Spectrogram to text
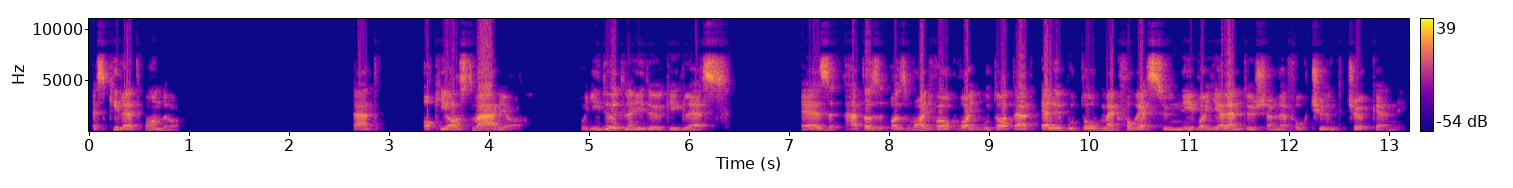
Ez ki lett mondva. Tehát aki azt várja, hogy időtlen időkig lesz ez, hát az, az vagy vak, vagy buta, tehát előbb-utóbb meg fog ez szűnni, vagy jelentősen le fog csökkenni.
